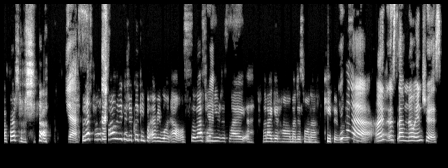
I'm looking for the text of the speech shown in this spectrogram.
a personal chef. Yes. But that's probably because you're cooking for everyone else. So that's when you're just like, when I get home, I just want to keep it really Yeah, I just have no interest.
